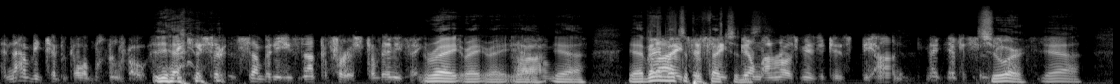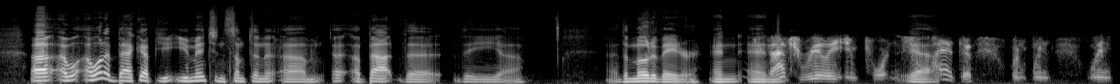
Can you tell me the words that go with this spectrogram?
And that would be typical of Monroe. Yeah. Making certain somebody he's not the first of anything. Right, right, right. Yeah, Um, yeah, yeah. Very much I a perfectionist. Bill Monroe's music is beyond magnificent. Sure. Yeah. Uh, I, w- I want to back up. You, you mentioned something um, about the the uh, uh, the motivator and and That's really important. So Yeah. I had to when when when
